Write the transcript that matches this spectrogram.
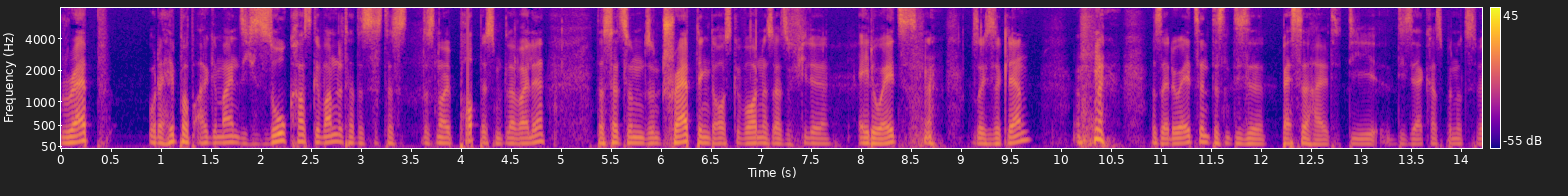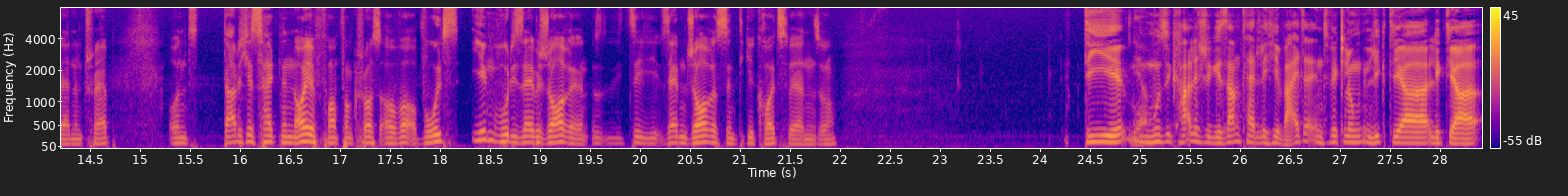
Rap oder Hip-Hop allgemein sich so krass gewandelt hat, dass es das, das neue Pop ist mittlerweile, dass halt so ein, so ein Trap-Ding draus geworden ist, also viele 808s, soll ich das erklären? was 808 sind, das sind diese Bässe halt, die, die sehr krass benutzt werden im Trap. Und dadurch ist halt eine neue Form von Crossover, obwohl es irgendwo dieselbe Genre, dieselben Genres sind, die gekreuzt werden, so. Die Ja. musikalische gesamtheitliche Weiterentwicklung liegt ja, liegt ja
